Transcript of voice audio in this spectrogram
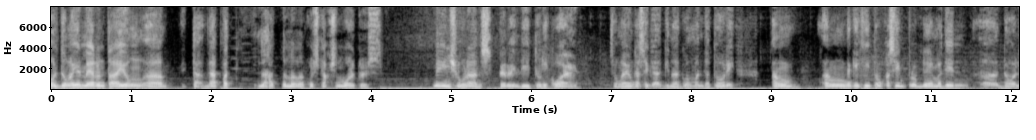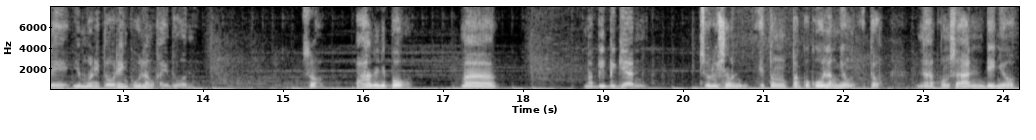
Although ngayon meron tayong uh, da- dapat lahat ng mga construction workers may insurance pero hindi ito required. So ngayon kasi ga- ginagawang mandatory. Ang ang nakikita ko kasing problema din uh, dole yung monitoring kulang kayo doon. So paano niyo po ma mabibigyan solusyon itong pagkukulang yung ito na kung saan hindi nyo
